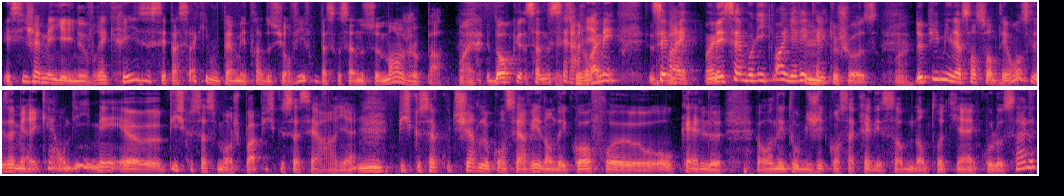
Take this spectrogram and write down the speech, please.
et si jamais il y a une vraie crise, c'est pas ça qui vous permettra de survivre, parce que ça ne se mange pas. Donc, ça ne sert à rien. Mais c'est vrai. Mais symboliquement, il y avait mhm. quelque chose. Depuis 1971, les Américains ont dit, mais puisque ça se mange pas, puisque ça sert à rien, mhm. puisque ça coûte cher de le conserver dans des coffres auxquels on est obligé de consacrer des sommes d'entretien colossales,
